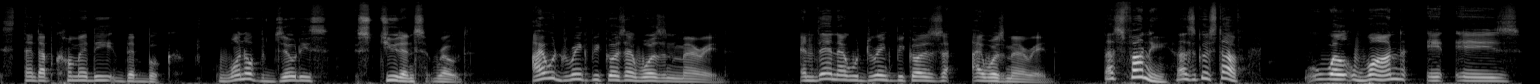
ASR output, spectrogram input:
Stand Up Comedy The Book. One of Jody's students wrote, I would drink because I wasn't married. And then I would drink because I was married. That's funny. That's good stuff. Well, one, it is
